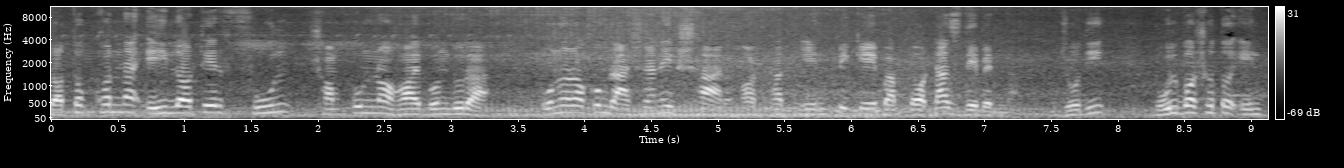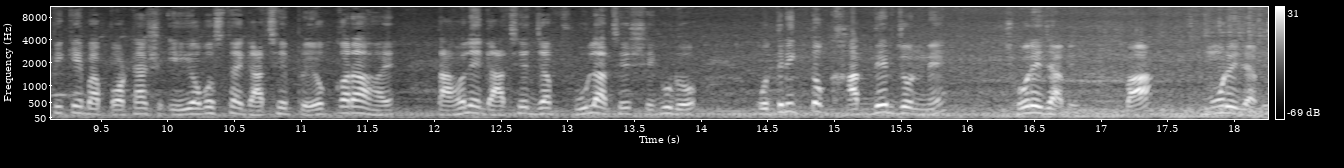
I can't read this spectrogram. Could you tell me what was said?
যতক্ষণ না এই লটের ফুল সম্পূর্ণ হয় বন্ধুরা কোনো রকম রাসায়নিক সার অর্থাৎ এনপিকে বা পটাশ দেবেন না। যদি ভুলবশত এনপিকে বা পটাশ এই অবস্থায় গাছে প্রয়োগ করা হয়, তাহলে গাছের যা ফুল আছে সেগুলো অতিরিক্ত খাদ্যের জন্যে ঝরে যাবে বা মরে যাবে।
